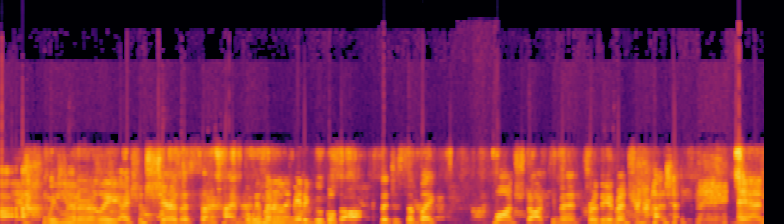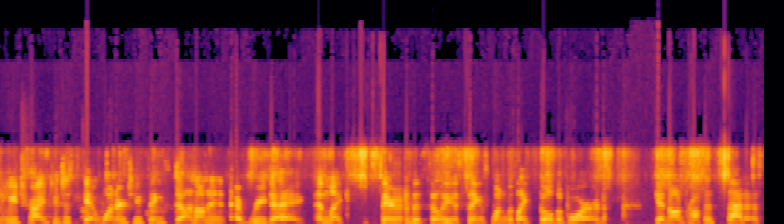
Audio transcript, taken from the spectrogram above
uh, we literally I should share this sometime, but we literally made a Google Doc that just said like launch document for the adventure project, and we tried to just get one or two things done on it every day. And like they're the silliest things. One was like build a board. Get nonprofit status,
